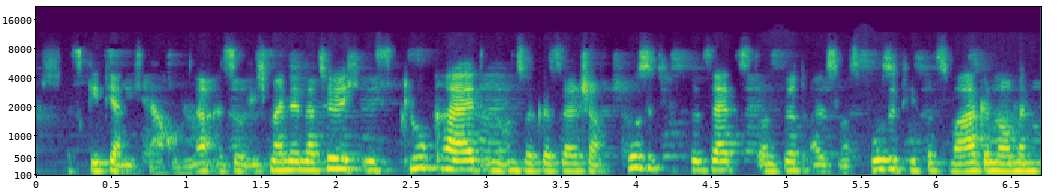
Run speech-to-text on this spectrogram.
nicht. Es geht ja nicht darum. Ne? Also ich meine, natürlich ist Klugheit in unserer Gesellschaft positiv besetzt und wird als was Positives wahrgenommen.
